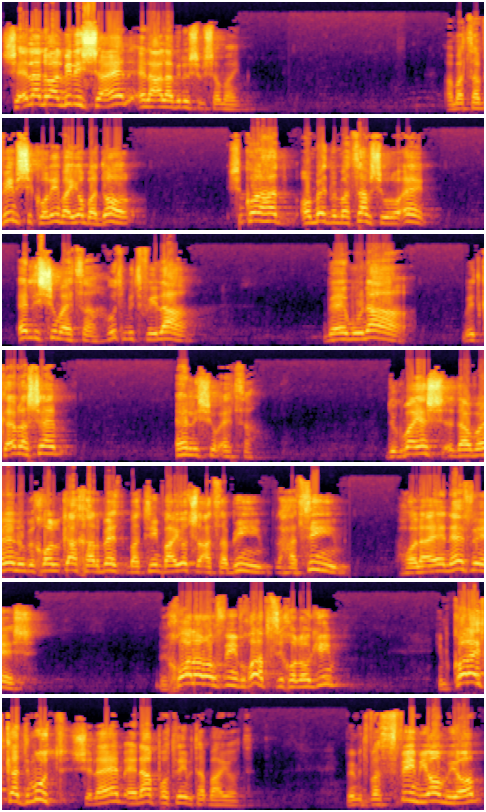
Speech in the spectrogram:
שאין לנו על מי להישען אלא על אבינו שבשמיים. המצבים שקורים היום בדור, שכל אחד עומד במצב שהוא רואה אין לי שום עצה, חוץ מתפילה, באמונה, להתקרב לשם, אין לי שום עצה. דוגמה, יש לדאבוננו בכל כך הרבה בתים בעיות של עצבים, לחצים, חולאי נפש, וכל הרופאים וכל הפסיכולוגים, עם כל ההתקדמות שלהם אינם פותרים את הבעיות. ומתווספים יום יום,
